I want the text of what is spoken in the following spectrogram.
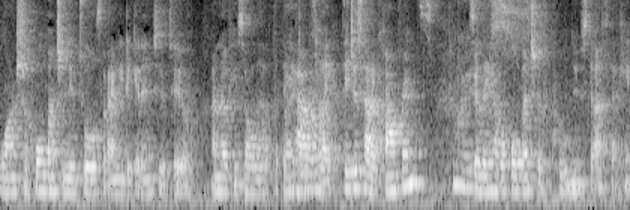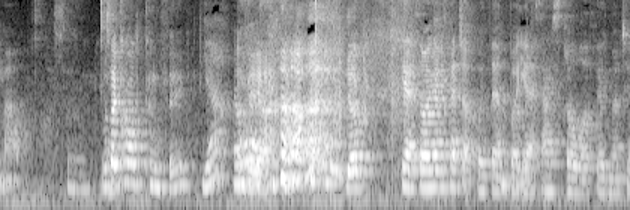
launched a whole bunch of new tools that I need to get into too. I don't know if you saw that, but they I have like they just had a conference, Okay, so they have a whole bunch of cool new stuff that came out. Awesome. Was that called Config? Yeah. Okay, was. yeah. yep. Yeah, so I got to catch up with them. But yes, I still love Figma too.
